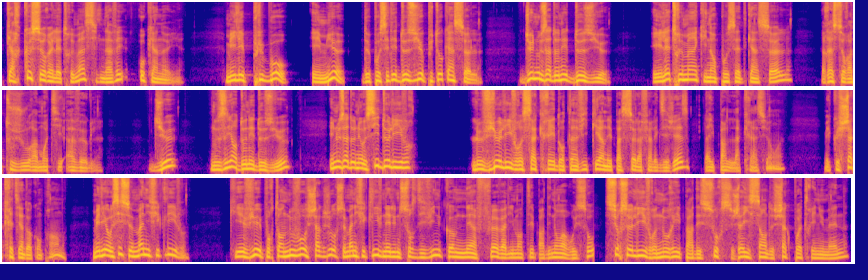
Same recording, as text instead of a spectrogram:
Car que serait l'être humain s'il n'avait aucun œil? Mais il est plus beau et mieux de posséder deux yeux plutôt qu'un seul. Dieu nous a donné deux yeux, et l'être humain qui n'en possède qu'un seul restera toujours à moitié aveugle. Dieu, nous ayant donné deux yeux, il nous a donné aussi deux livres. Le vieux livre sacré dont un vicaire n'est pas seul à faire l'exégèse, là il parle de la création, hein, mais que chaque chrétien doit comprendre. Mais il y a aussi ce magnifique livre, qui est vieux et pourtant nouveau chaque jour. Ce magnifique livre naît d'une source divine comme naît un fleuve alimenté par d'innombrables ruisseaux. Sur ce livre nourri par des sources jaillissant de chaque poitrine humaine,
